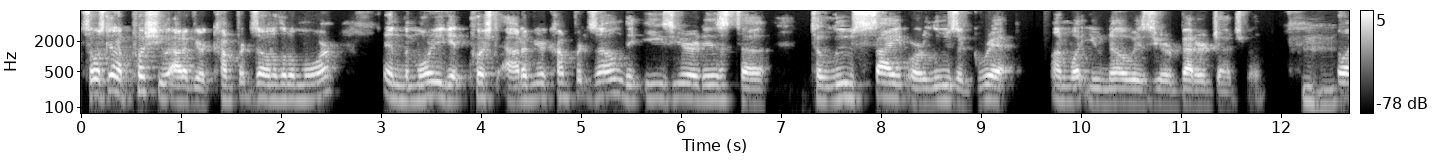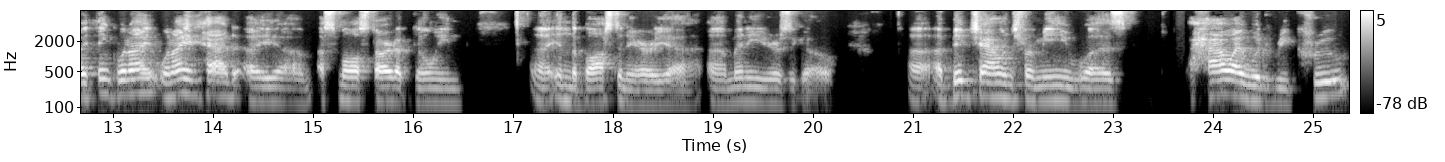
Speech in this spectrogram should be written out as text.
So it's going to push you out of your comfort zone a little more. And the more you get pushed out of your comfort zone, the easier it is to, to lose sight or lose a grip on what you know is your better judgment. Mm-hmm. So I think when I when I had a um, a small startup going uh, in the Boston area uh, many years ago, uh, a big challenge for me was how I would recruit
